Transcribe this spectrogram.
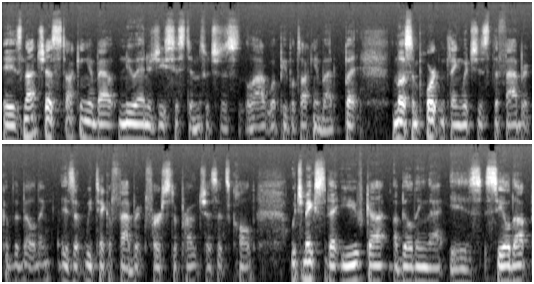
is not just talking about new energy systems, which is a lot what people are talking about, but the most important thing, which is the fabric of the building building is that we take a fabric first approach, as it's called, which makes that you've got a building that is sealed up,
